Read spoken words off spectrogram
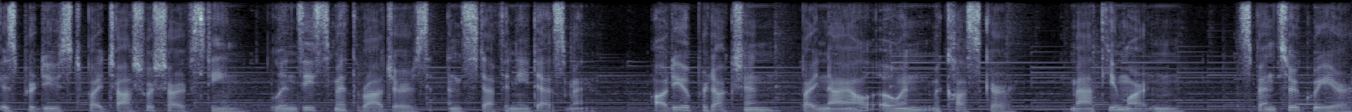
is produced by Joshua Sharfstein, Lindsay Smith Rogers, and Stephanie Desmon. Audio production by Niall Owen McCusker Matthew Martin, Spencer Greer,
